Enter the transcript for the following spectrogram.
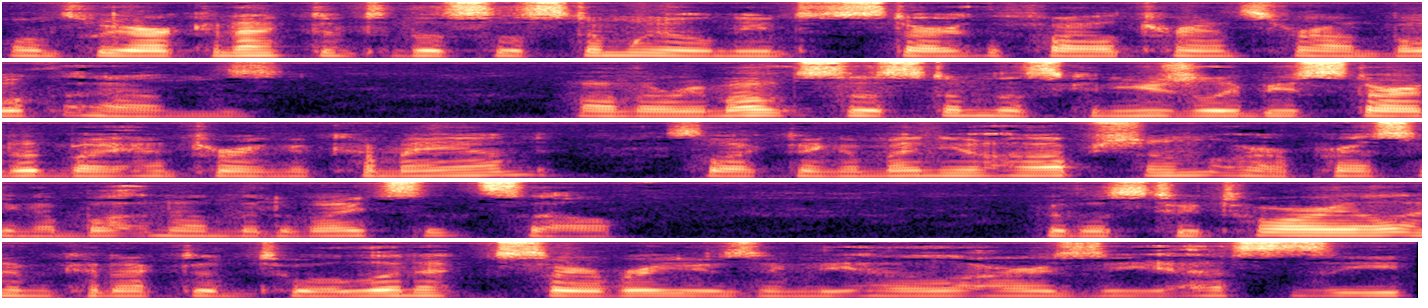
Once we are connected to the system we will need to start the file transfer on both ends. On the remote system this can usually be started by entering a command, selecting a menu option, or pressing a button on the device itself. For this tutorial, I'm connected to a Linux server using the LRZSZ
